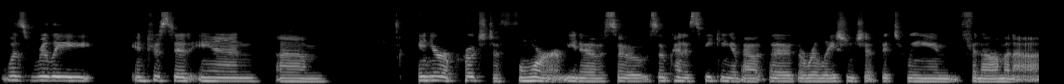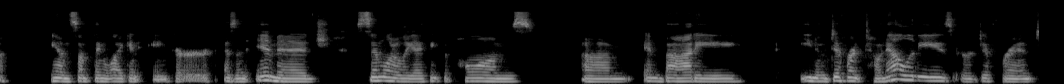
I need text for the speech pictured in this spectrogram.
was really interested in um, in your approach to form. You know, so so kind of speaking about the the relationship between phenomena and something like an anchor as an image. Similarly, I think the poems um, embody, you know, different tonalities or different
